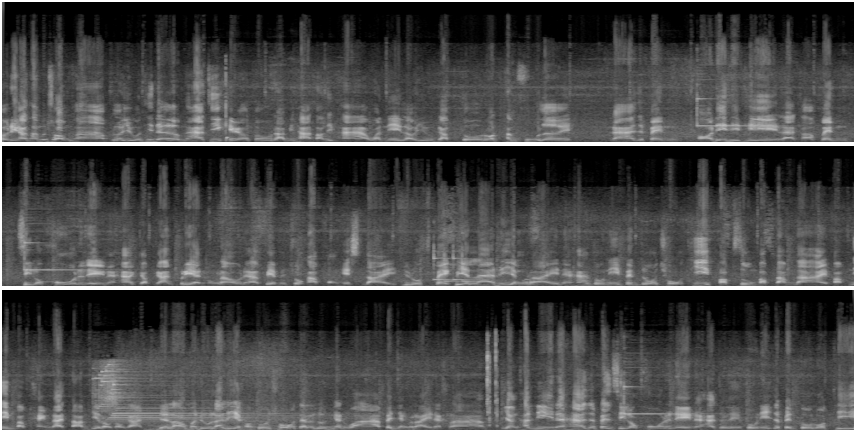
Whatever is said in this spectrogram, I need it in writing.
สวัสดีครับท่านผู้ชมครับ เราอยู่กันที่เดิมนะฮะที่เคออโต้รามินทา35 วันนี้เราอยู่กับตัวรถทั้งคู่เลยนะฮะจะเป็น Audi TT และก็เป็น ซีโรโคนั่นเองนะฮะกับการเปลี่ยนของเรานะครับเปลี่ยนเป็นโชคอัพของ h d i Euro Spec เปลี่ยนแล้วดีอย่างไรนะฮะตัวนี้เป็นตัวโชคที่ปรับสูงปรับต่ำได้ ปรับนิ่มปรับแข็งได้ตามที่เราต้องการ เดี๋ยวเรามาดูรายละเอียดของตัวโชคแต่ละรุ่นกันว่าเป็นอย่างไรนะครับ อย่างคันนี้นะฮะจะเป็นซีโรโคนั่นเองนะฮะตัวนี้ตัวนี้จะเป็นตัวรถที่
